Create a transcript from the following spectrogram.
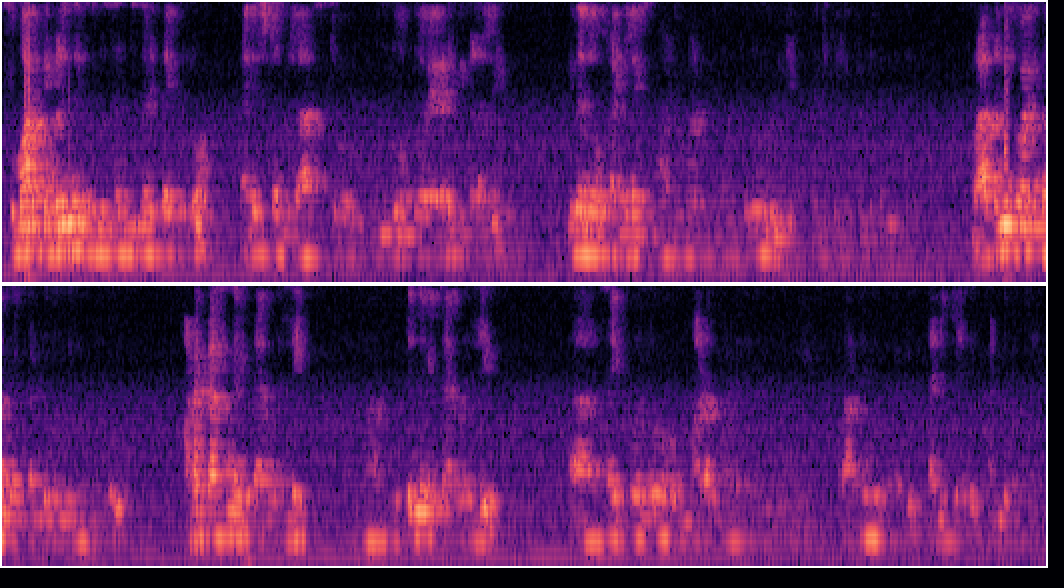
ಸುಮಾರು ತಿಂಗಳಿಂದ ಇದೊಂದು ಸಂಚು ನಡೀತಾ ಇದ್ರು ಕನಿಷ್ಠ ಒಂದು ಲಾಸ್ಟ್ ಒಂದು, ಒಂದೂವರೆ, ಎರಡು ತಿಂಗಳಲ್ಲಿ ಇದನ್ನು ಫೈನಲೈಸ್ ಮಾಡಿ ಮಾಡಿದಂತೂ ನಮಗೆ ತನಿಖೆಯಲ್ಲಿ ಕಂಡು ಬಂದಿದೆ ಪ್ರಾಥಮಿಕವಾಗಿ ನಮಗೆ ಕಂಡು ಬಂದಿರುವಂಥದ್ದು ಹಣಕಾಸಿನ ವಿಚಾರದಲ್ಲಿ ದುಡ್ಡಿನ ವಿಚಾರದಲ್ಲಿ ಸೈಫನ್ನು ಮರ್ಡರ್ ಮಾಡಿದ್ದಾರೆ ಅಂತ ನಮಗೆ ಪ್ರಾಥಮಿಕವಾಗಿ ತನಿಖೆಯಲ್ಲಿ ಕಂಡು ಬರ್ತಾ ಇದೆ.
